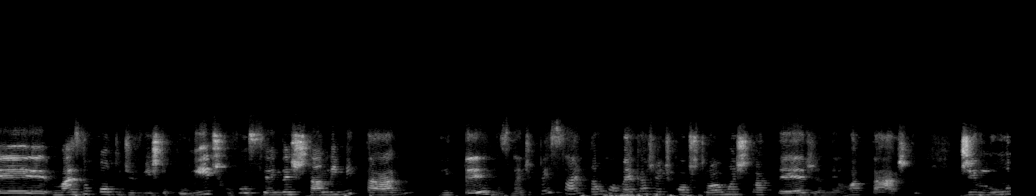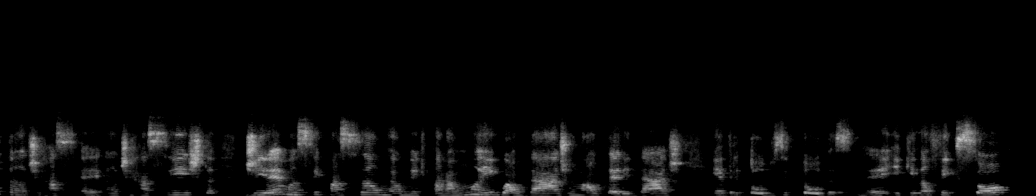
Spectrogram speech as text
É, mas do ponto de vista político, você ainda está limitado em termos né, de pensar, então, como é que a gente constrói uma estratégia, né, uma tática de luta é, antirracista, de emancipação realmente para uma igualdade, uma alteridade entre todos e todas, né, e que não fique só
